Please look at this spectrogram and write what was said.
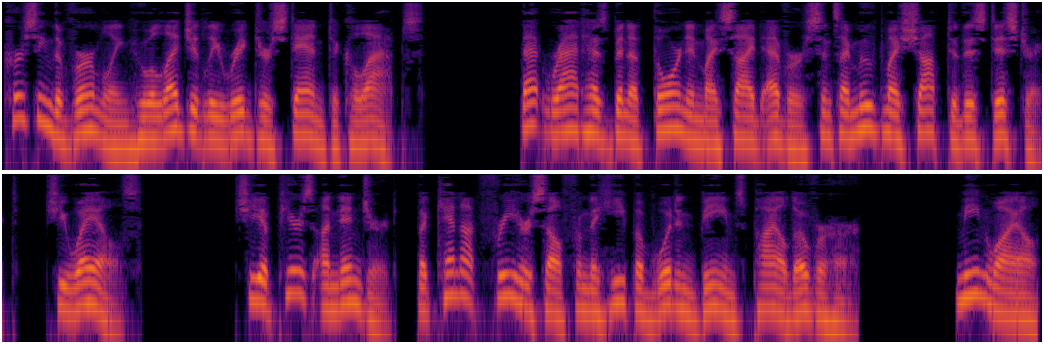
cursing the vermling who allegedly rigged her stand to collapse. That rat has been a thorn in my side ever since I moved my shop to this district, she wails. She appears uninjured, but cannot free herself from the heap of wooden beams piled over her. Meanwhile,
